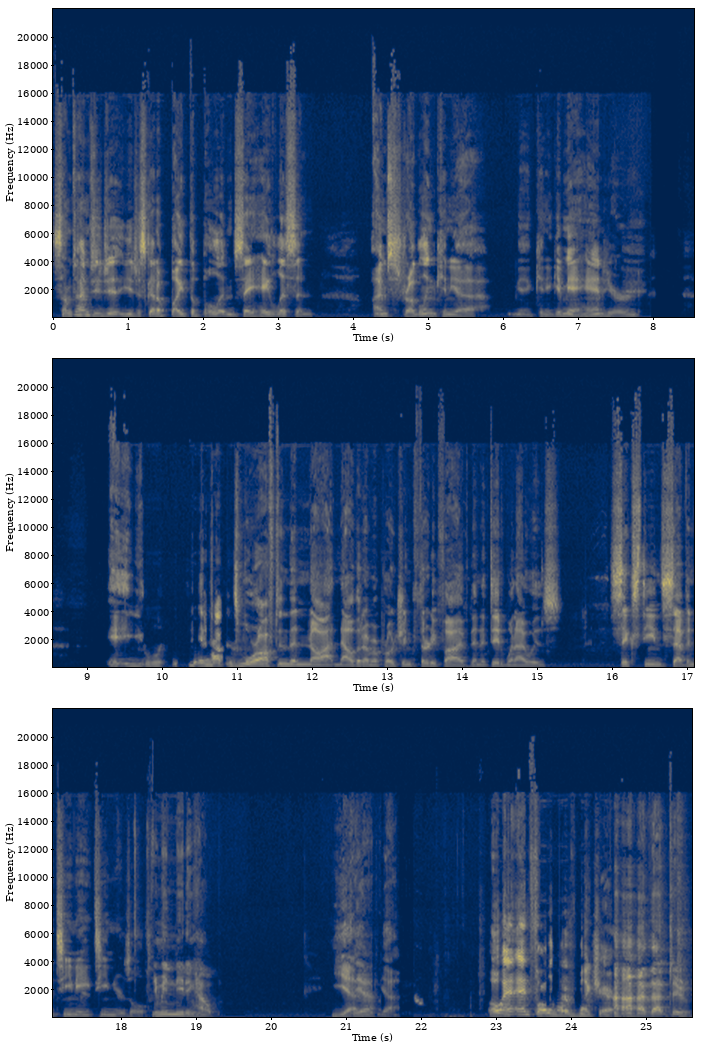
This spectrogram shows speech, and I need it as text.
sometimes you just you just got to bite the bullet and say, "Hey, listen, I'm struggling. Can you can you give me a hand here?" And it, it happens more often than not now that I'm approaching 35 than it did when I was 16, 17, 18 years old. You mean needing help? Yeah. Yeah. Yeah. Oh, and, and falling out of my chair. that too.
